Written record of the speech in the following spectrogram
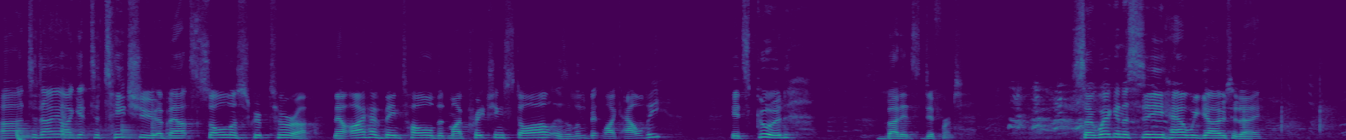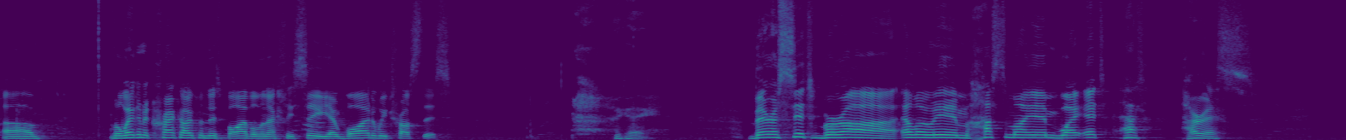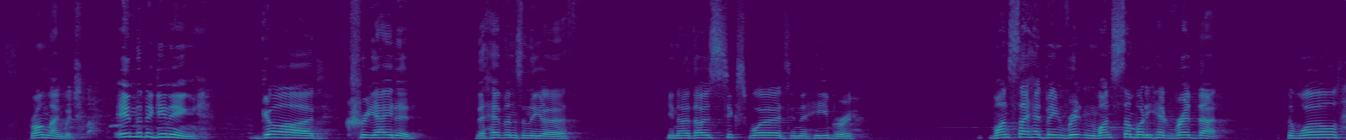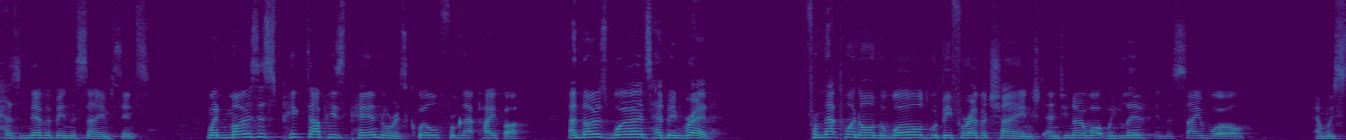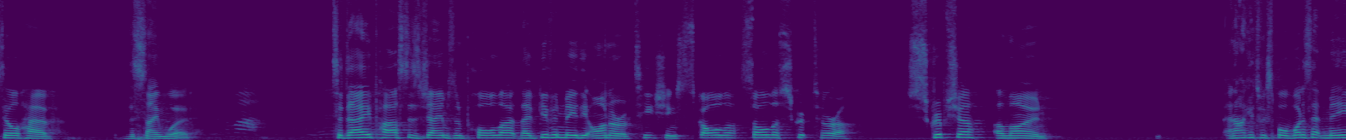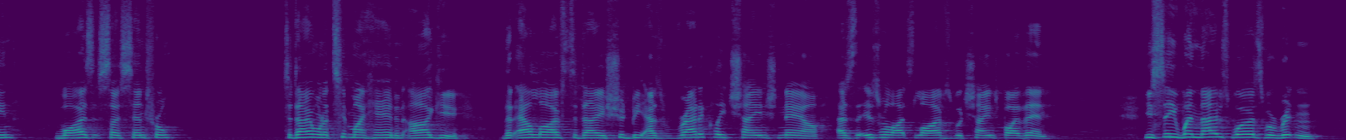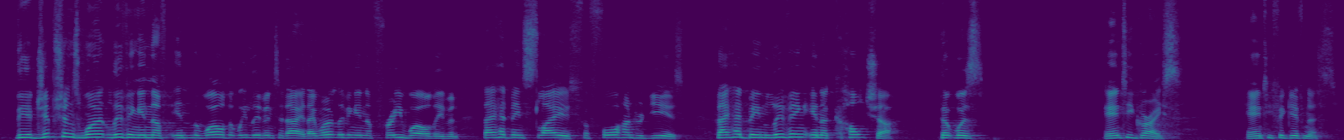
Uh, today I get to teach you about sola scriptura. Now, I have been told that my preaching style is a little bit like Aldi. It's good, but it's different. So, we're going to see how we go today. Um, well, we're going to crack open this Bible and actually see yeah, why do we trust this? Okay. Bereshit bara Elohim hasmayim wa'et at hares. Wrong language. In the beginning, God created the heavens and the earth. You know, those six words in the Hebrew, once they had been written, once somebody had read that, the world has never been the same since. When Moses picked up his pen or his quill from that paper, and those words had been read, from that point on, the world would be forever changed. And you know what? We live in the same world, and we still have the same word. Today, Pastors James and Paula, they've given me the honor of teaching sola, sola scriptura, scripture alone. And I get to explore what does that mean? Why is it so central? Today, I want to tip my hand and argue that our lives today should be as radically changed now as the Israelites' lives were changed by then. You see, when those words were written, the Egyptians weren't living in the, in the world that we live in today. They weren't living in a free world, even. They had been slaves for 400 years. They had been living in a culture that was anti grace, anti forgiveness.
